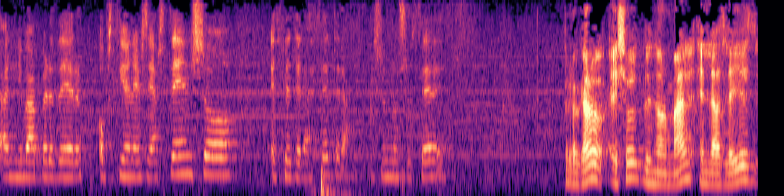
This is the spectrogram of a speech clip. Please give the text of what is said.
a ni va a perder opciones de ascenso, etcétera, etcétera. Eso no sucede. Pero claro, eso de normal en las leyes,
